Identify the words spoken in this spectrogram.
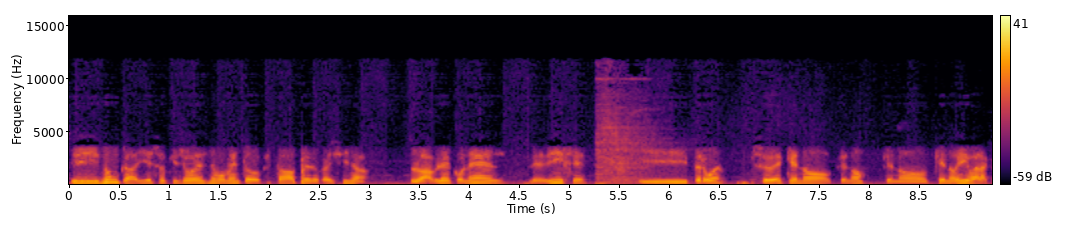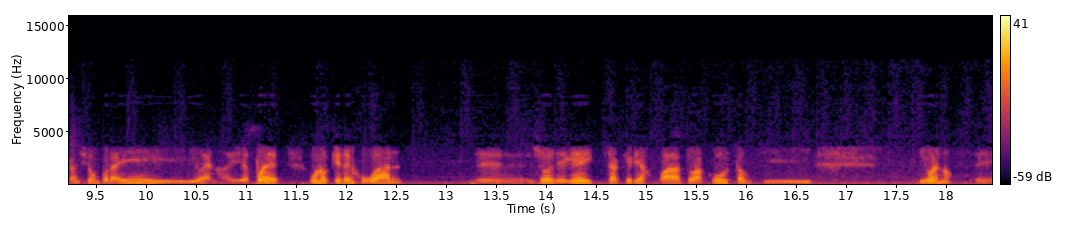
y nunca, y eso que yo en ese momento que estaba Pedro Caicina, lo hablé con él, le dije, y pero bueno, se ve que no, que no, que no, que no iba la canción por ahí, y bueno, y después uno quiere jugar, eh, yo llegué y ya quería jugar a toda costa y, y bueno, eh,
